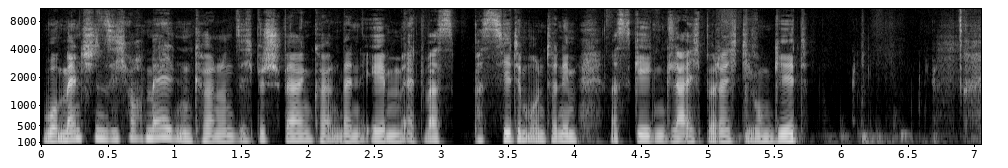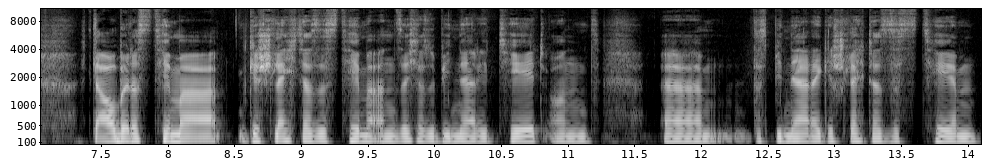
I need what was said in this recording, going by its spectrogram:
wo Menschen sich auch melden können und sich beschweren können, wenn eben etwas passiert im Unternehmen, was gegen Gleichberechtigung geht. Ich glaube, das Thema Geschlechtersysteme an sich, also Binarität und ähm, das binäre Geschlechtersystem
